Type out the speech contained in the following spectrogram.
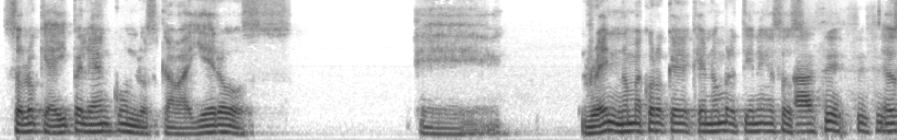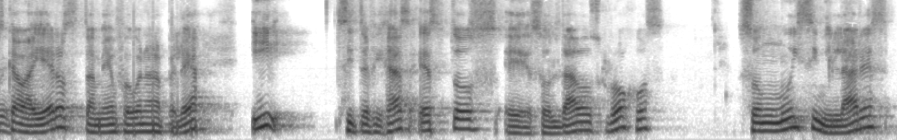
solo que ahí pelean con los caballeros eh, Ren, no me acuerdo qué, nombre tienen esos, ah, sí, sí, sí, esos caballeros, también fue buena la pelea. Y si te fijas, estos eh, soldados rojos son muy similares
